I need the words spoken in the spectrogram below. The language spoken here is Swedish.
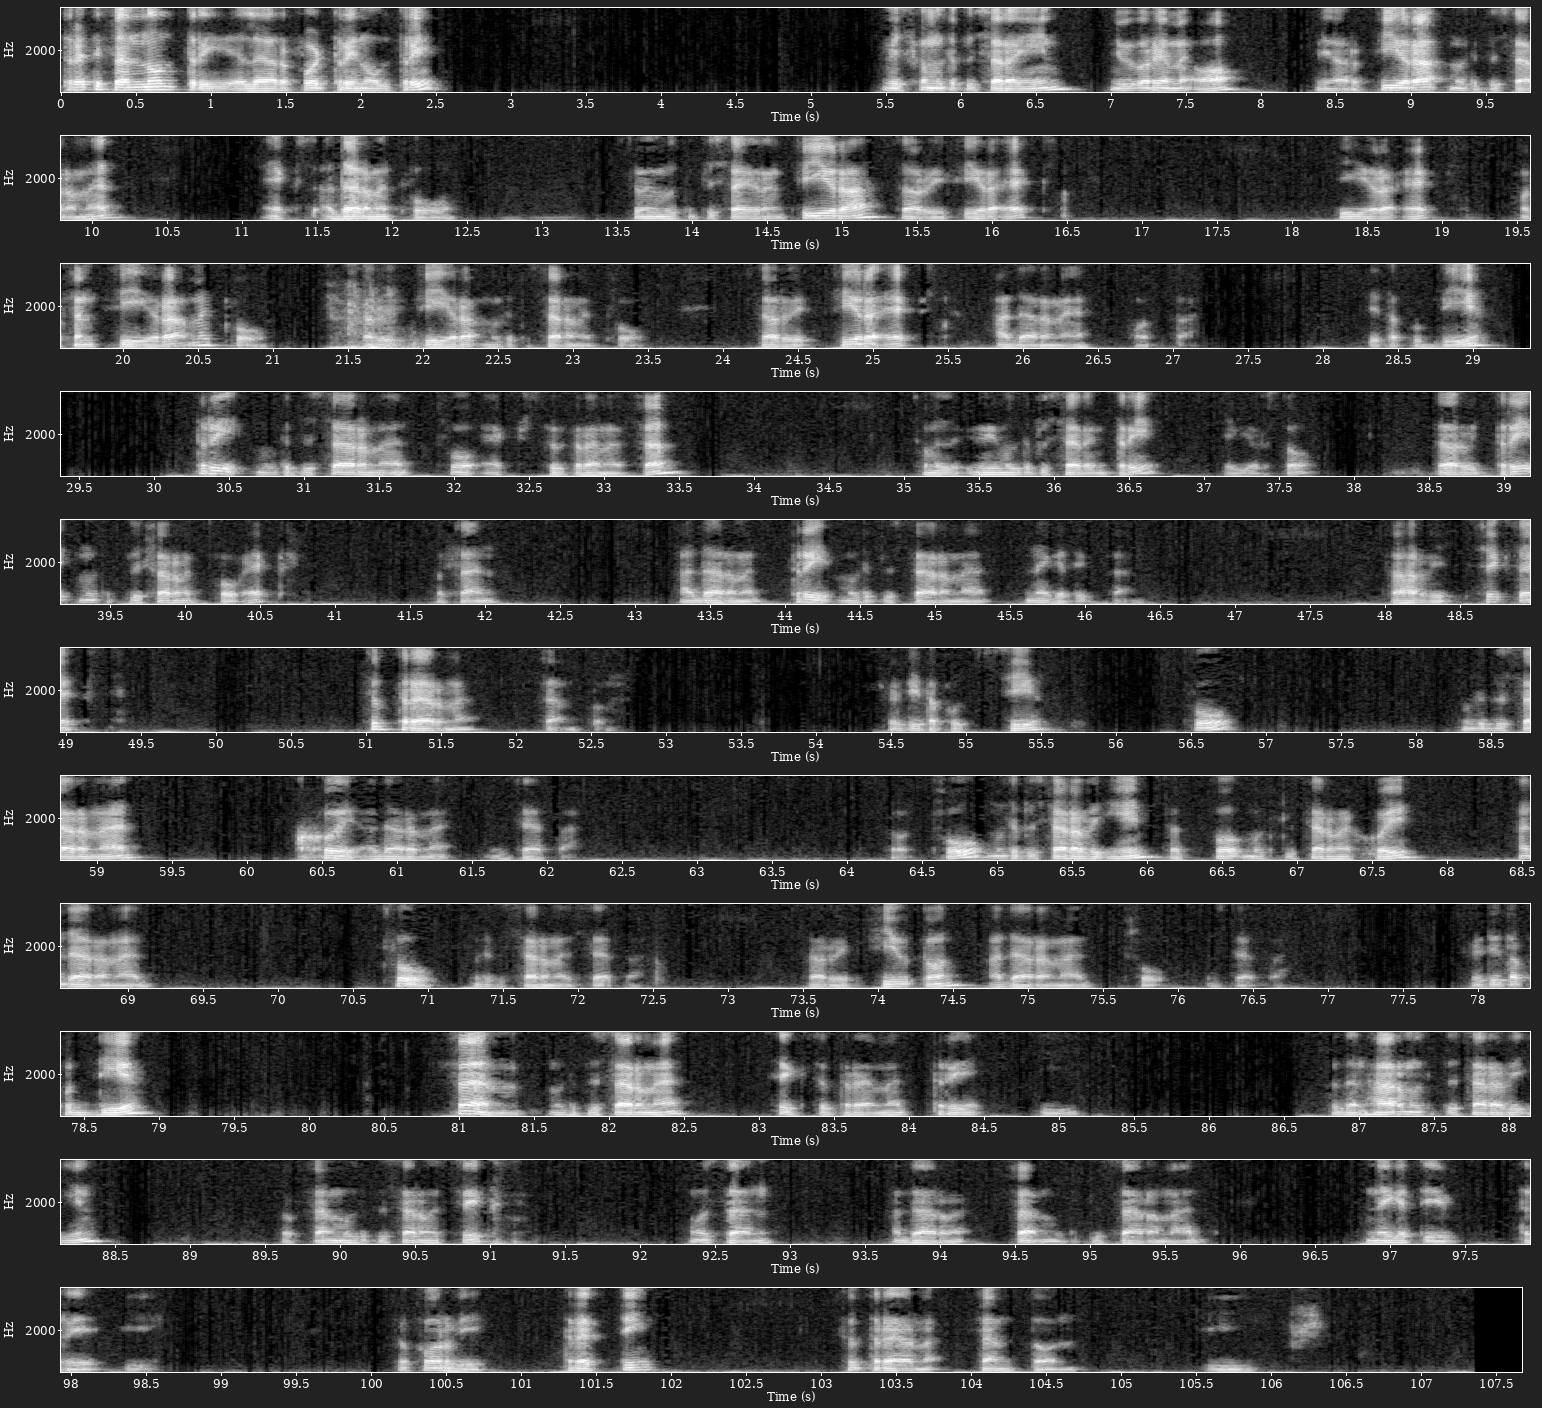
3503 eller 4303. Vi ska multiplicera in. Vi börjar med A. Vi har 4 multiplicerar med x är därmed 2. Så vi multiplicerar in 4 så har vi 4x. 4x och sen 4 med 2. Så har vi 4 multiplicerar med 2. Så har vi 4x är därmed 8. Titta på B. 3 multiplicerar med 2x subtraherar med 5. Så vi multiplicerar med 3. Jag gör så. Så har vi 3 multiplicerar med 2x. Och sen är därmed 3 multiplicerar med negativ 5. Så har vi 6x subtraherar med 15. Ska vi titta på C. 2 multiplicerar med 7 är därmed z. Så 2 multiplicerar vi in, så 2 multiplicerar med 7 är därmed 2 multiplicerar med z. Så har vi 14 är därmed 2 z. Ska vi titta på D. 5 multiplicerar med 6 subtraherar med 3 i. Så den här multiplicerar vi in. Så 5 multiplicerar med 6. Och sen är där 5 multiplicerar med negativ 3y. Så får vi 30 subtraherar med 15 y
